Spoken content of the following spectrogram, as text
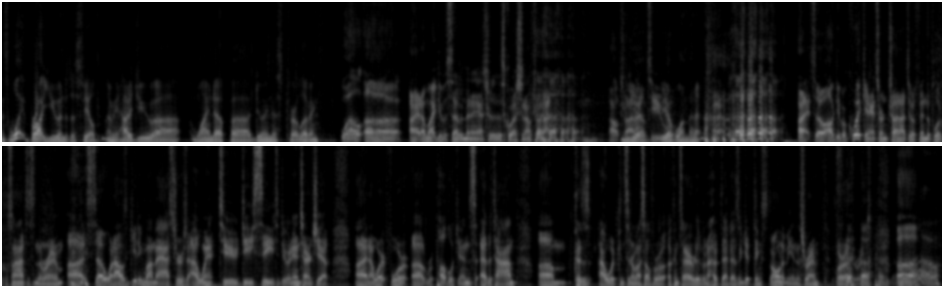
It's what brought you into this field. I mean, how did you uh, wind up uh, doing this for a living? Well, uh, all right. I might give a seven-minute answer to this question. I'll try not. I'll try you not have to. you have one minute. All right, so I'll give a quick answer and try not to offend the political scientists in the room. Uh, so when I was getting my master's, I went to D.C. to do an internship, uh, and I worked for uh, Republicans at the time because I would consider myself a, a conservative, and I hope that doesn't get things thrown at me in this room or other rooms. Uh, oh.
